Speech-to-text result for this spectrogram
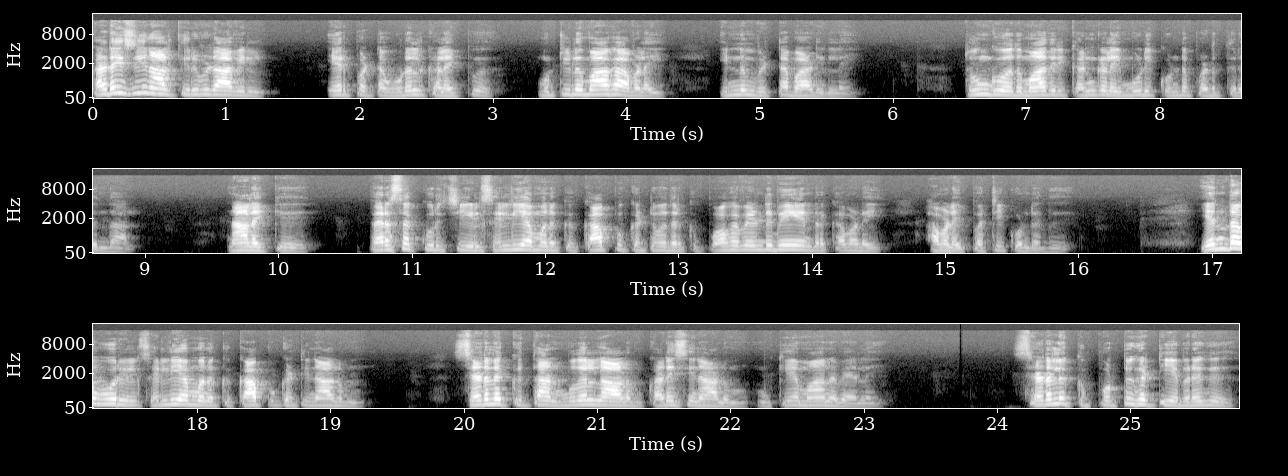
கடைசி நாள் திருவிழாவில் ஏற்பட்ட உடல் களைப்பு முற்றிலுமாக அவளை இன்னும் விட்டபாடில்லை. தூங்குவது மாதிரி கண்களை மூடிக்கொண்டு படுத்திருந்தாள். நாளைக்கு பெரசக்குறிச்சியில் செல்லியம்மனுக்கு காப்பு கட்டுவதற்கு போக வேண்டுமே என்ற கவலை அவளை பற்றி கொண்டது. எந்த ஊரில் செல்லியம்மனுக்கு காப்பு கட்டினாலும் செடலுக்குத்தான் முதல் நாளும் கடைசி நாளும் முக்கியமான வேலை. செடலுக்கு பொட்டு கட்டிய பிறகு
